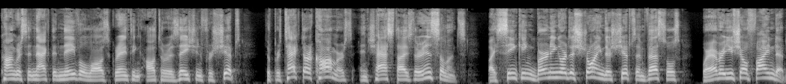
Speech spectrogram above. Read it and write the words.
Congress enacted naval laws granting authorization for ships to protect our commerce and chastise their insolence by sinking, burning, or destroying their ships and vessels wherever you shall find them.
